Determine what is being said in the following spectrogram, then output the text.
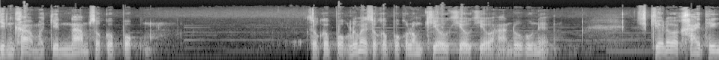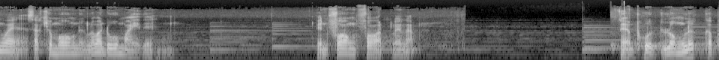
กินข้าวมากินน้ำสกปรกสกปรกหรือไม่สกปรกก็ลองเคี้ยวเคี้ยวเคี้ยวอาหารดูพวกนี้เคี้ยวแล้วก็คายทิ้งไว้ สักชั่วโมงหนึ่งแล้วมาดูใหม่ดิเป็นฟองฟอดเลยล่ะเนี่ยพูดลงลึกก็ไป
